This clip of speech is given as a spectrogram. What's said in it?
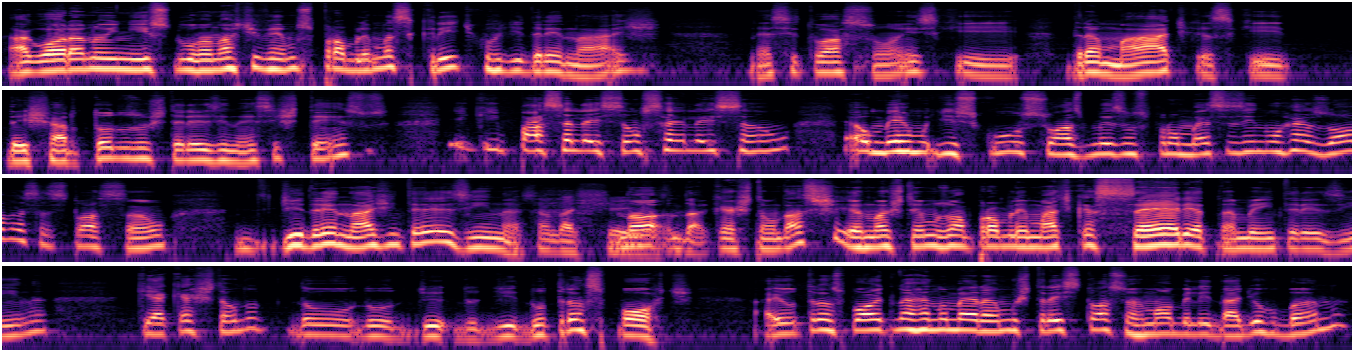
Agora, no início do ano, nós tivemos problemas críticos de drenagem né, situações que dramáticas que deixaram todos os teresinenses tensos e que passa eleição, sai eleição, é o mesmo discurso, as mesmas promessas e não resolve essa situação de drenagem em Teresina. Questão das cheias. No, né? Da questão das cheias. Nós temos uma problemática séria também em Teresina, que é a questão do, do, do, do, do, do transporte. Aí o transporte nós renumeramos três situações, mobilidade urbana,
